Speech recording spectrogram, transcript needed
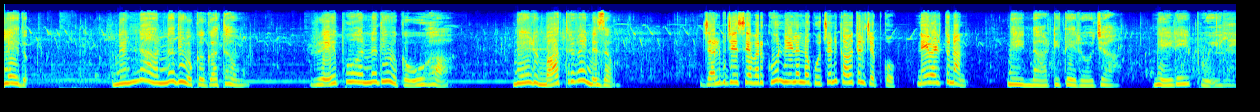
లేదు. నిన్న అన్నది ఒక గతం రేపు అన్నది ఒక ఊహ. నేడు మాత్రమే నిజం. జలుబు చేసే వరకు నీళ్ళలో కూర్చొని కవితలు చెప్పుకో. నేను వెళ్తున్నాను. నే నాటితే రోజా నేడే పూయలే.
